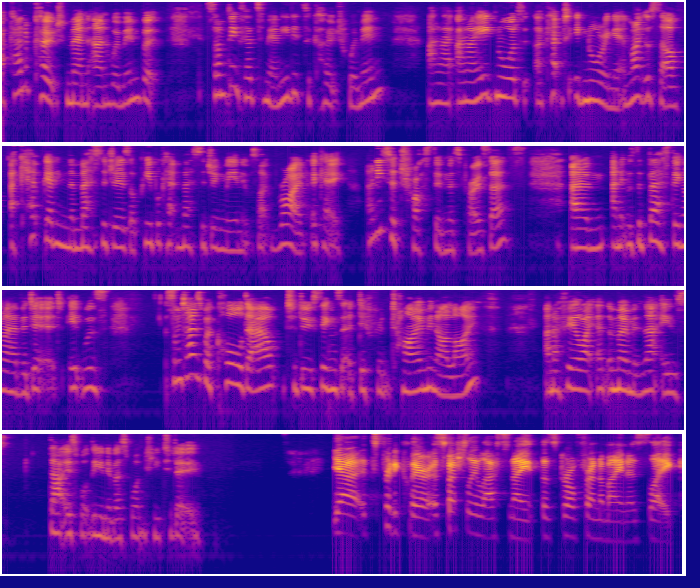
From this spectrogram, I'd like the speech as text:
I kind of coached men and women, but something said to me I needed to coach women, and I and I ignored. I kept ignoring it, and like yourself, I kept getting the messages, or people kept messaging me, and it was like, right, okay, I need to trust in this process, um, and it was the best thing I ever did. It was sometimes we're called out to do things at a different time in our life, and I feel like at the moment that is that is what the universe wants you to do. Yeah, it's pretty clear. Especially last night, this girlfriend of mine is like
